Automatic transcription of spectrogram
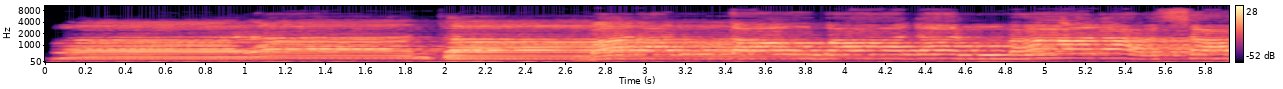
Marantau Marantau badan marasa.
